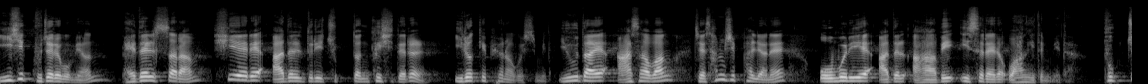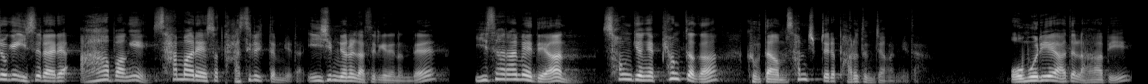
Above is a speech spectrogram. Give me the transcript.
29절에 보면 베델 사람 히엘의 아들들이 죽던 그 시대를 이렇게 표현하고 있습니다. 유다의 아사왕 제38년에 오므리의 아들 아합이 이스라엘의 왕이 됩니다. 북쪽의 이스라엘의 아합 왕이 사마리아에서 다스릴 때입니다. 20년을 다스리게 되는데 이 사람에 대한 성경의 평가가 그 다음 30절에 바로 등장합니다. 오므리의 아들 아합이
